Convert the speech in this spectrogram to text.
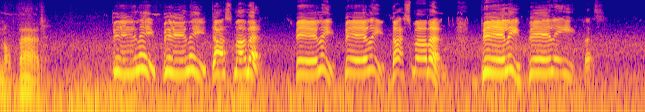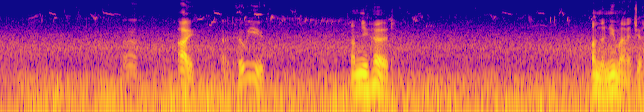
Not bad. Billy, Billy, that's my man. Billy, Billy, that's my man. Billy, Billy, that's. Uh, hi, uh, who are you? Haven't you heard? I'm the new manager.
